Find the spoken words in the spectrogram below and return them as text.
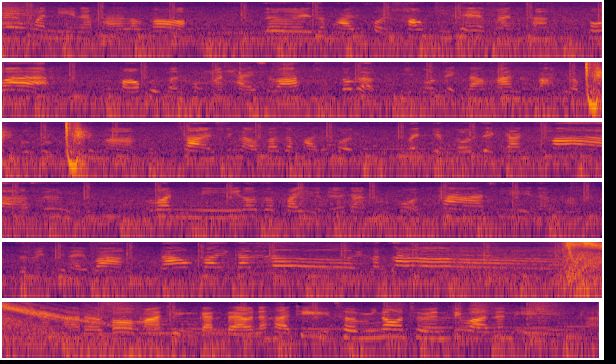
ซึ่งวันนี้นะคะเราก็เลยจะพาทุกคนเข้ากรุงเทพกันค่ะ เพราะว่า พอคุณจันทงมาไทยใช่ปะก็แบบมีโปรเจกต์ดราม่าต่างๆที่แบบปุ๊บปุ๊บปุ๊บขึ้นมาใช่ซึ่งเราก็จะพาทุกคนไปเก็บโปรเจกต์กันค่ะซึ่งวันนี้เราจะไปอยู่ด้วยกันทั้งหมด 5 ที่นะคะ จะเป็นที่ไหนบ้าง ตามไปกันเลยค่ะจ้านะคะเราก็มาถึงกันแล้วนะคะ ที่ Terminal 21 นั่นเองค่ะ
